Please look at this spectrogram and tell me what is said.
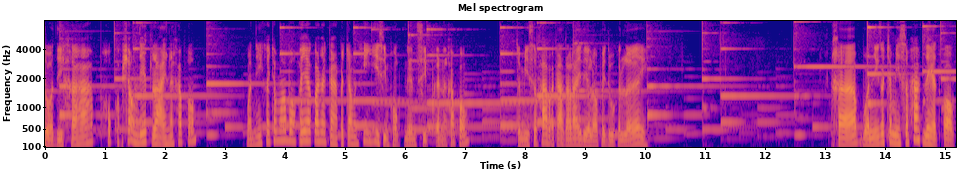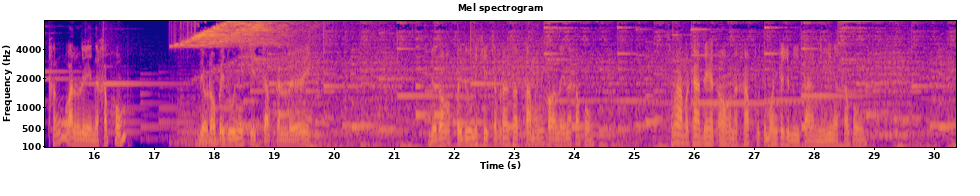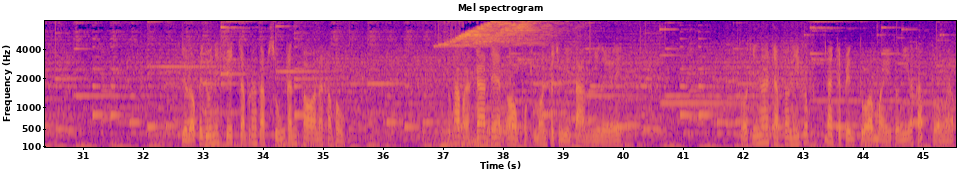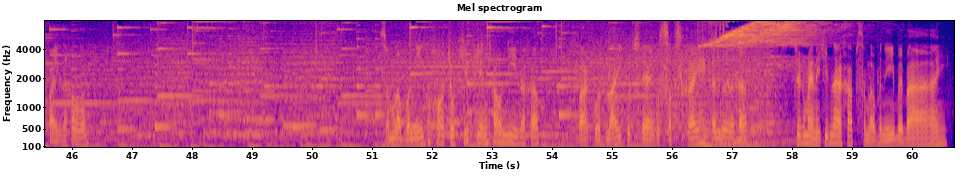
สวัสดีครับ พบกับช่องเดดไลน์นะครับผม วันนี้ก็จะมาบอกพยากรณ์อากาศประจำวันที่ 26 เดือน 10 กันนะครับผม จะมีสภาพอากาศอะไรเดี๋ยวเราไปดูกันเลย ครับ วันนี้ก็จะมีสภาพแดดออกทั้งวันเลยนะครับผม เดี๋ยวเราไปดูในเขตจับกันเลย เดี๋ยวเราไปดูในเขตจับระดับต่ำกันก่อนเลยนะครับผม สภาพอากาศแดดออกนะครับ โปเกมอนก็จะมีตามนี้นะครับผม ดี๋ยวเราไปดูในเขตจับระดับสูงกันต่อนะครับผม สภาพอากาศแดดออกโปเกมอนก็จะมีตามนี้เลย ตัวที่น่าจับตอนนี้ก็น่าจะเป็นตัวใหม่ตัวนี้นะครับ ตัวมาไฟนะครับผมสำหรับวันนี้ก็ขอจบคลิปเพียงเท่านี้นะครับ ฝากกดไลค์ กดแชร์ กด subscribe ให้กันด้วยนะครับ เจอกันใหม่ในคลิปหน้าครับ สำหรับวันนี้ บ๊ายบาย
